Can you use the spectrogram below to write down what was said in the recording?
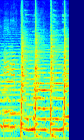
মন্দির প্রেমা দিলে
